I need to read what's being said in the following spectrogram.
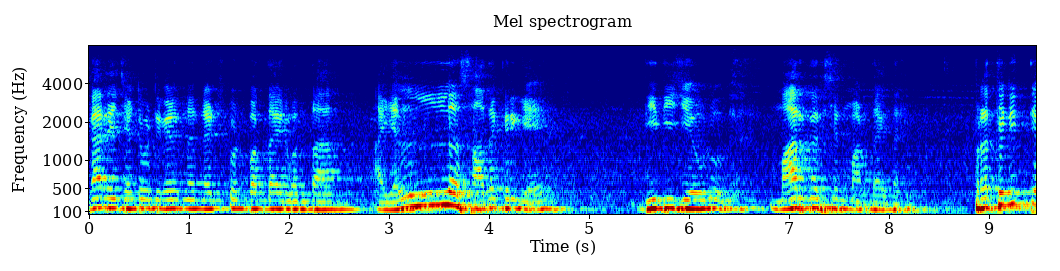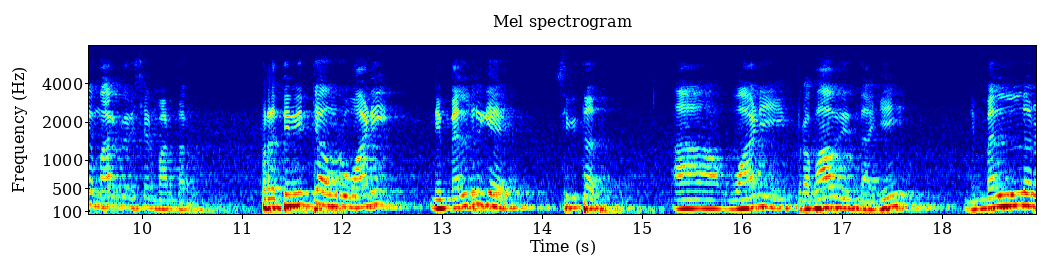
ಕಾರ್ಯಚಟುವಟಿಕೆಗಳನ್ನು ನಡೆಸ್ಕೊಂಡು ಬರ್ತಾ ಇರುವಂಥ ಆ ಎಲ್ಲ ಸಾಧಕರಿಗೆ ದೀದೀಜಿಯವರು ಮಾರ್ಗದರ್ಶನ ಮಾಡ್ತಾ ಇದ್ದಾರೆ. ಪ್ರತಿನಿತ್ಯ ಮಾರ್ಗದರ್ಶನ ಮಾಡ್ತಾರೆ. ಪ್ರತಿನಿತ್ಯ ಅವರು ವಾಣಿ ನಿಮ್ಮೆಲ್ಲರಿಗೆ ಸಿಗ್ತದೆ. ಆ ವಾಣಿ ಪ್ರಭಾವದಿಂದಾಗಿ ನಿಮ್ಮೆಲ್ಲರ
